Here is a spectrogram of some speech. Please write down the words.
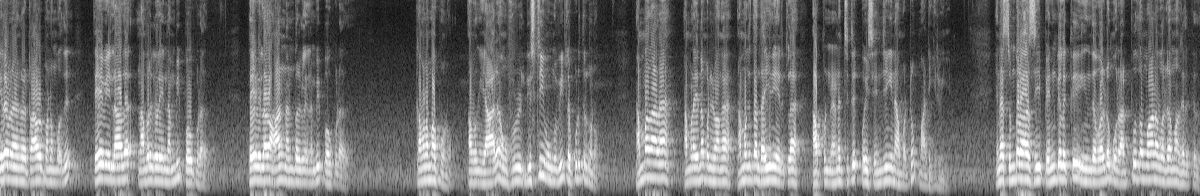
இரவு நேரங்கள் ட்ராவல் பண்ணும்போது தேவையில்லாத நபர்களை நம்பி போகக்கூடாது. தேவையில்லாத ஆண் நண்பர்களை நம்பி போகக்கூடாது. கவனமாக போகணும். அவங்க யாரும் அவங்க ஃபுல் ஹிஸ்ட்ரி உங்கள் வீட்டில் கொடுத்துருக்கணும். நம்ம தானே நம்மளை என்ன பண்ணிடுவாங்க? நமக்கு தான் தைரியம் இருக்குல்ல? அப்படின்னு நினச்சிட்டு போய் செஞ்சீங்கன்னா மட்டும் மாட்டிக்கிடுவீங்க ஏன்னா சிம்பராசி பெண்களுக்கு இந்த வருடம் ஒரு அற்புதமான வருடமாக இருக்குது.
